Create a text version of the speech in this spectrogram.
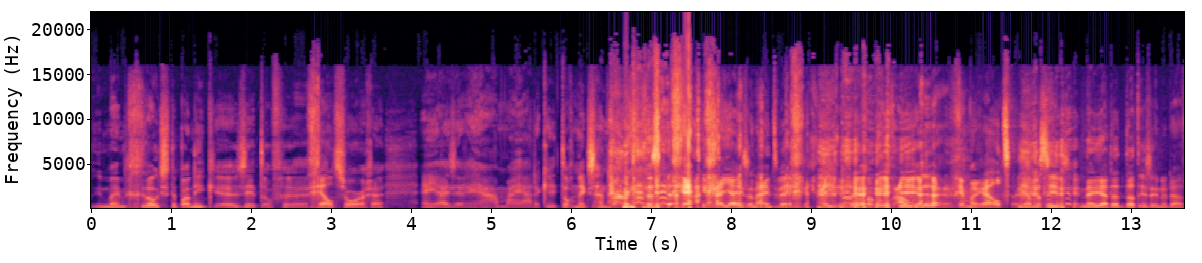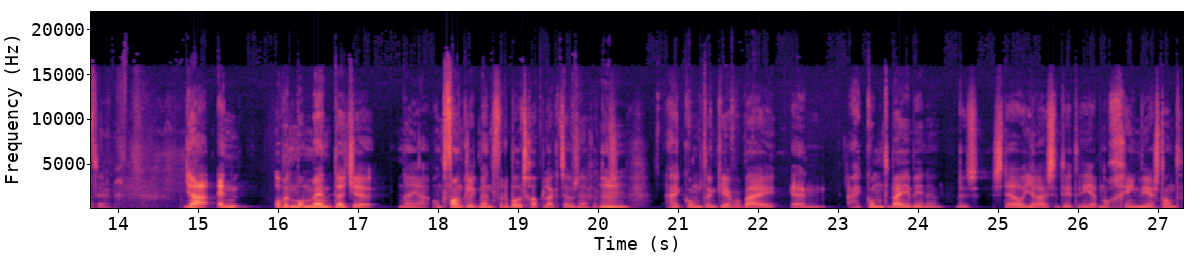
mijn grootste paniek eh, zit of eh, geldzorgen. En jij zegt, ja, maar ja, daar kun je toch niks aan doen. Zeg ik, ga jij een eind weg. Ga je gouden. Ja, geef maar geld. ja precies. nee, ja, dat, dat is inderdaad zo. Ja, en op het moment dat je nou ja, ontvankelijk bent voor de boodschap, laat ik het zo zeggen. Dus Mm. hij komt een keer voorbij en hij komt bij je binnen. Dus stel je luistert dit en je hebt nog geen weerstand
